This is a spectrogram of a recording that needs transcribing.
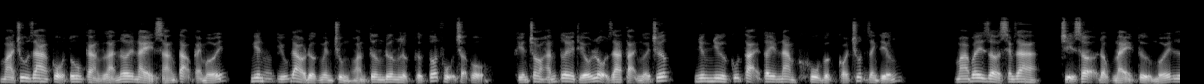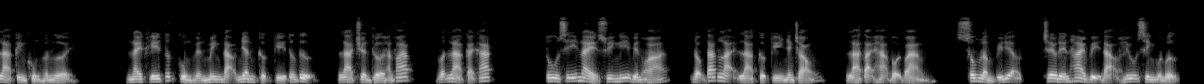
mà chu gia cổ tu càng là nơi này sáng tạo cái mới, nghiên cứu đào được nguyên trùng hoàn tương đương lực cực tốt phụ trợ cổ, khiến cho hắn tươi thiếu lộ ra tại người trước, nhưng như cũng tại tây nam khu vực có chút danh tiếng. Mà bây giờ xem ra, chỉ sợ độc này tử mới là kinh khủng hơn người. Nay khí tức cùng huyền minh đạo nhân cực kỳ tương tự, là truyền thừa hắn pháp, vẫn là cái khác. Tu sĩ này suy nghĩ biến hóa, động tác lại là cực kỳ nhanh chóng, là tại hạ vội vàng, sông lầm ví địa, trêu đến hai vị đạo hữu sinh buồn bực.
